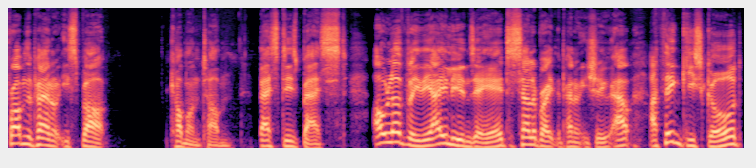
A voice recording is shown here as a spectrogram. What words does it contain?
from the penalty spot. Come on, Tom. Best is best. Oh, lovely. The aliens are here to celebrate the penalty shootout. I think he scored.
